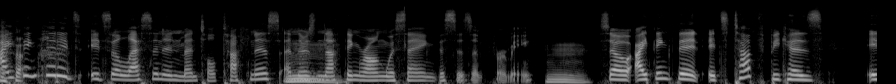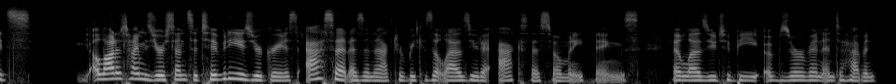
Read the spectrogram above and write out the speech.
I think that it's it's a lesson in mental toughness, and there's Mm. nothing wrong with saying this isn't for me. Mm. So I think that it's tough because it's a lot of times your sensitivity is your greatest asset as an actor because it allows you to access so many things. It allows you to be observant and to have an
